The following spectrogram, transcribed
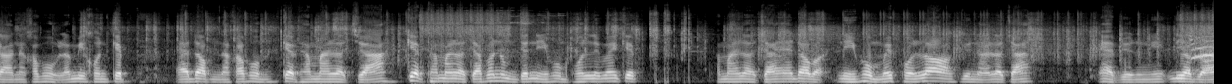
การนะครับผมแล้วมีคนเก็บแอร์ดอปนะครับผมเก็บทำไมเหรอจ๊ะเก็บทำไมเหรอจ๊ะพ่อหนุ่มจะหนีผมพ้นหรือไม่เก็บทำไมเหรอจ๊ะแอร์ดอปอะหนีผมไม่พ้นหรอกอยู่ไหนเหรอจ๊ะแอบอยู่ตรงนี้เรียบร้อย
